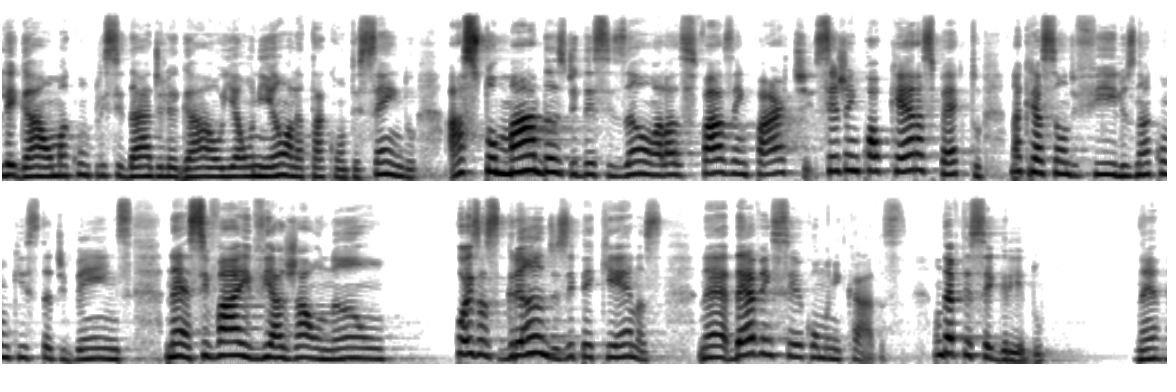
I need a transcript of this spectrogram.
legal, uma cumplicidade legal e a união ela está acontecendo, as tomadas de decisão elas fazem parte, seja em qualquer aspecto, na criação de filhos, na conquista de bens, né? Se vai viajar ou não, coisas grandes e pequenas, né? Devem ser comunicadas. Não deve ter segredo, né?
